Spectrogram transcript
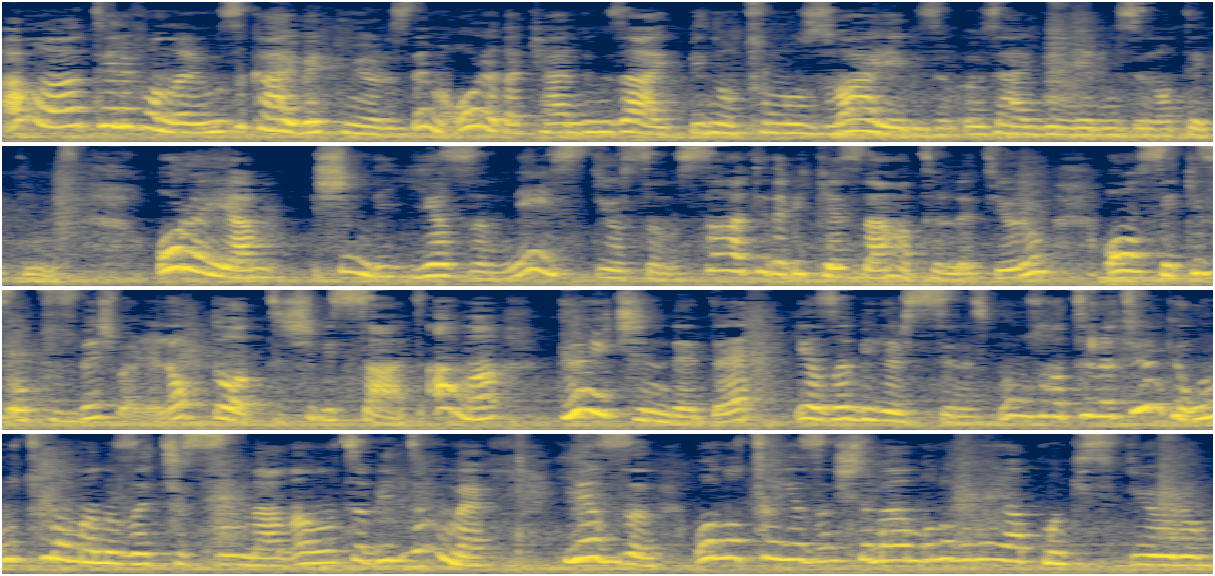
Ama telefonlarımızı kaybetmiyoruz değil mi? Orada kendimize ait bir notumuz var ya bizim özel günlerimizi not ettiğimiz. Oraya şimdi yazın ne istiyorsanız saati de bir kez daha hatırlatıyorum. 18.35 böyle nokta atışı bir saat ama gün içinde de yazabilirsiniz. Bunu hatırlatıyorum ki unutmamanız açısından anlatabildim mi? Yazın. O nota yazın işte ben bunu bunu yapmak istiyorum.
